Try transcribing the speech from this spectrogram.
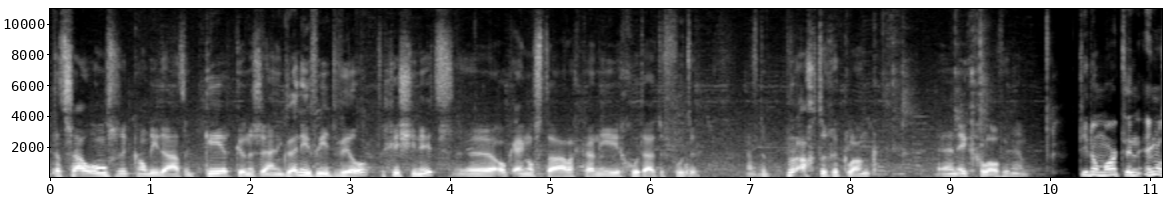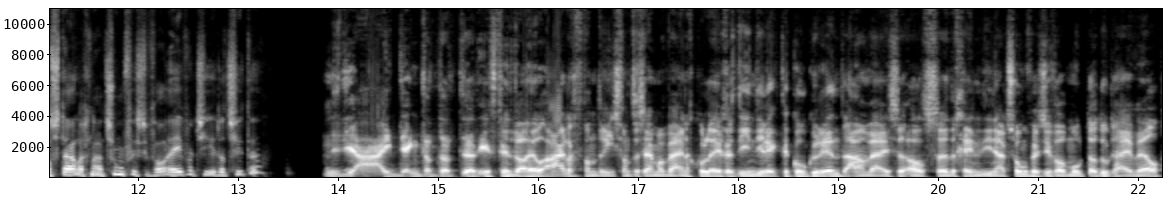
dat zou onze kandidaat een keer kunnen zijn. Ik weet niet of hij het wil, vergis je niet. Uh, ook Engelstalig kan hij goed uit de voeten. Hij heeft een prachtige klank en ik geloof in hem. Tino Martin, Engelstalig naar het Songfestival. Evert, zie je dat zitten? Ja, ik denk dat, dat. Ik vind het wel heel aardig van Dries. Want er zijn maar weinig collega's die een directe concurrent aanwijzen. als uh, degene die naar het Songfestival moet. Dat doet hij wel.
